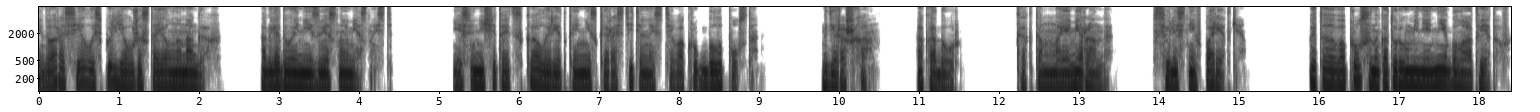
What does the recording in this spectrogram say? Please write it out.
Едва рассеялась пыль, я уже стоял на ногах, оглядывая неизвестную местность. Если не считать скалы редкой низкой растительности, вокруг было пусто. Где Рашхан? Акадур? Как там моя Миранда? Все ли с ней в порядке? Это вопросы, на которые у меня не было ответов.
